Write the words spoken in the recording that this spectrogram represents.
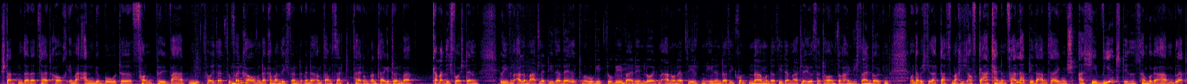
standen seinerzeit auch immer Angebote von privaten Mietshäusern zu verkaufen. Da kann man sich, wenn, wenn da am Samstag die Zeitungsanzeige drin war, kann man sich vorstellen, riefen alle Makler dieser Welt rucki zucki bei den Leuten an und erzählten ihnen, dass sie Kunden haben und dass sie der Makler ihres Vertrauens doch eigentlich sein sollten. Und da habe ich gedacht, das mache ich auf gar keinen Fall. Habe diese Anzeigen archiviert, dieses Hamburger Abendblatt,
